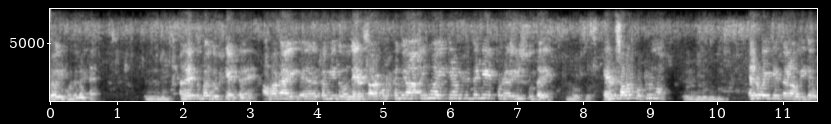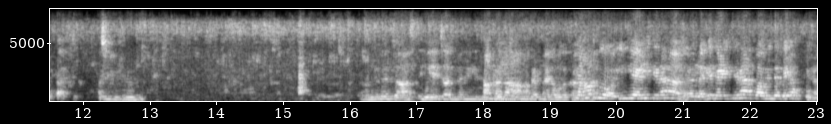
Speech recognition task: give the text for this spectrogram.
ಗೌರಿ ಕುಂಡು ಗಂಟೆ. ಹ್ಮ್ ಅಂದ್ರೆ ತುಂಬಾ ದುಡ್ಡು ಕೇಳ್ತಾರೆ. ಅವಾಗ ಕಮ್ಮಿ ಒಂದ್ ಎರಡ್ ಸಾವಿರ ಕೊಟ್ಟು ಕಮ್ಮಿ ಇನ್ನೂ ಐದು ಕಿಲೋಮೀಟರ್ ಇದ್ದಂಗೆ ಕೊಡ- ಇಳಿಸ್ಕೊಡ್ತಾರೆ. ಎರಡ್ ಸಾವಿರ ಕೊಟ್ರು ಎಲ್ಲರೂ ಹೋಯ್ತಿರ್ತಲ್ಲ ಅವ್ರಿಗೆ ಹ್ಮ್ ಆಮೇಲೆ ಜಾಸ್ತಿ ಏಜ್ ಆದ್ಮೇಲೆ ಹೇಳ್ತೀರಾ ಎಳಿತೀರಾ ಲಗೇಜ್ ಎಳಿತೀರಾ ಅಥವಾ ಅವರಿಂದ ಬೇರೆ ಹೋಗ್ತೀರಾ?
